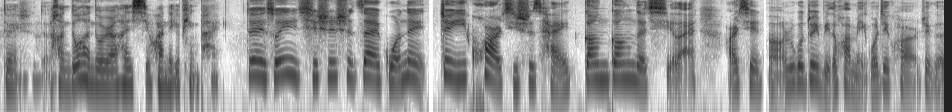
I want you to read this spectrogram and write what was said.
对是的，很多很多人很喜欢的一个品牌。对，所以其实是在国内这一块儿，其实才刚刚的起来，而且啊、如果对比的话，美国这块儿这个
